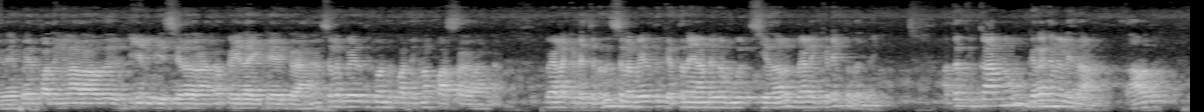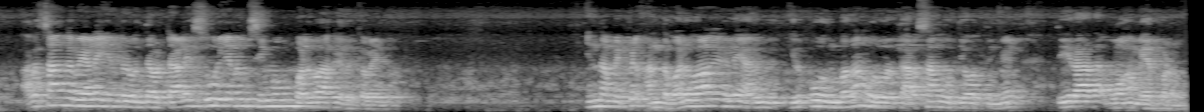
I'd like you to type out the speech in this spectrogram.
நிறைய பேர் பார்த்தீங்கன்னா அதாவது டிஎன்பிஎஸ்சி எழுதுகிறாங்க ஃபெயில் ஆகிட்டே இருக்கிறாங்க. சில பேர்த்துக்கு வந்து பார்த்தீங்கன்னா பாஸ் ஆகுறாங்க. வேலை கிடைச்சிருது. சில பேர்த்துக்கு எத்தனை ஆண்டுகள் முயற்சி செய்தாலும் வேலை கிடைப்பதில்லை. அதற்கு காரணமும் கிரகநிலை தான் அதாவது அரசாங்க வேலை என்று வந்துவிட்டாலே சூரியனும் சிம்மமும் வலுவாக இருக்க வேண்டும். இந்த அமைப்பில் அந்த வலுவாக நிலை அறிவு இருப்போது என்பதுதான் ஒருவருக்கு அரசாங்க உத்தியோகத்தின் மேல் தீராத மோகம் ஏற்படும்.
